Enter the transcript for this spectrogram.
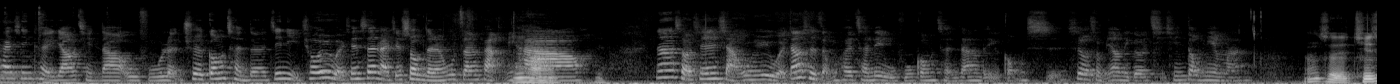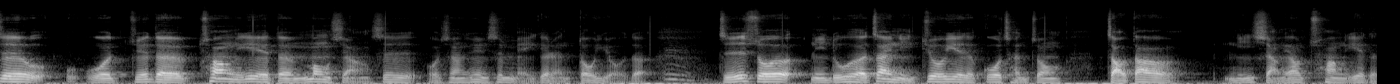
开心可以邀请到五福冷却工程的经理邱玉伟先生来接受我们的人物专访。你好。你好。那首先想问玉伟，当时怎么会成立五福工程这样的一个公司？是有什么样的一个起心动念吗？当时其实我，我觉得创业的梦想是我相信是每一个人都有的，嗯，只是说你如何在你就业的过程中找到你想要创业的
